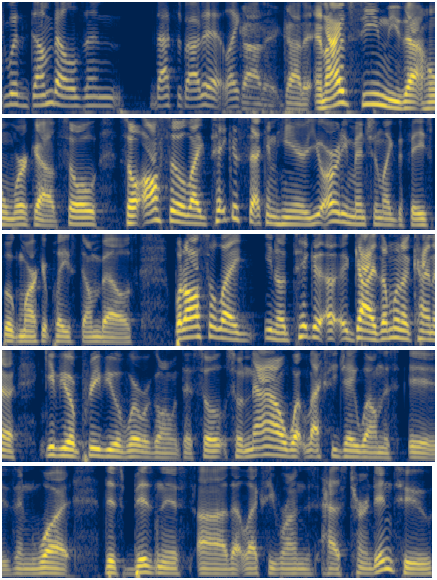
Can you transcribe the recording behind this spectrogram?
with dumbbells and that's about it like got it got it. And i've seen these at home workouts. So so also like take a second here. You already mentioned like the facebook marketplace dumbbells but also like you know take a, a guys i'm gonna kind of give you a preview of where we're going with this. So so now what lexi j wellness is and what this business uh, that lexi runs has turned into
